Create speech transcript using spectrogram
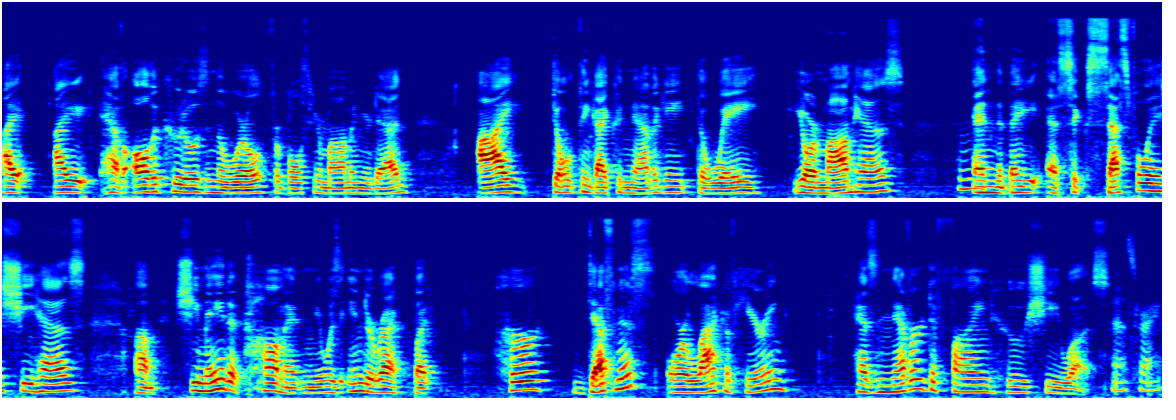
I I have all the kudos in the world for both your mom and your dad. I don't think I could navigate the way your mom has mm-hmm. and the be as successful as she has. Um, she made a comment and it was indirect, but her deafness or lack of hearing has never defined who she was. That's right.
